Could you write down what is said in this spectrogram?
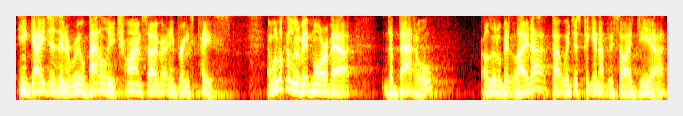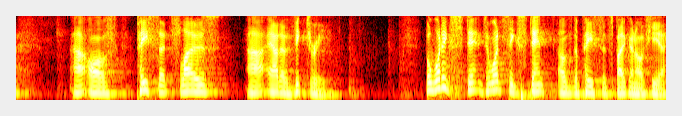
He engages in a real battle, he triumphs over it, and he brings peace. And we'll look a little bit more about the battle a little bit later, but we're just picking up this idea uh, of peace that flows uh, out of victory. But what extent, to what's the extent of the peace that's spoken of here?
